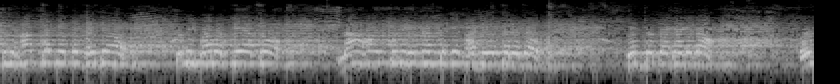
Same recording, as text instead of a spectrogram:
তুমি হাত চাকিয়ে দেখে দাও তুমি বলো কে আছো। না হয় তুমি এখান থেকে ভাজিয়ে চলে যাও। কিন্তু দেখা গেল, ওই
